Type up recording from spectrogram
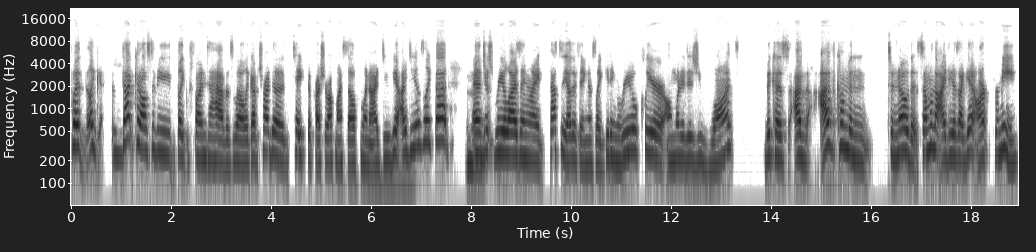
but like that could also be like fun to have as well like i've tried to take the pressure off myself when i do get ideas like that mm-hmm. and just realizing like that's the other thing is like getting real clear on what it is you want because I've I've come to to know that some of the ideas I get aren't for me.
